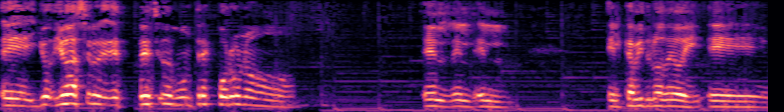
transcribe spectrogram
eh, yo, yo hacer, estoy haciendo como un 3x1 el, el, el, capítulo de hoy. Eh,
